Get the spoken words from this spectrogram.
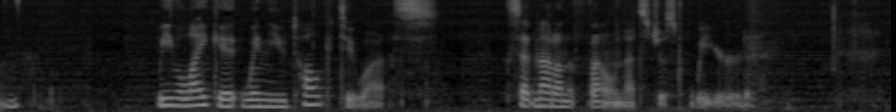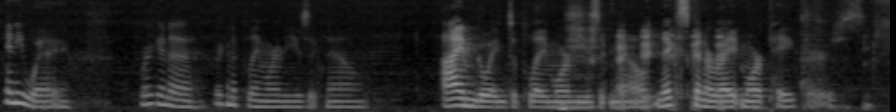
We like it when you talk to us. Except not on the phone. That's just weird. Anyway, we're gonna we're gonna play more music now. I'm going to play more music now. Nick's gonna write more papers.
